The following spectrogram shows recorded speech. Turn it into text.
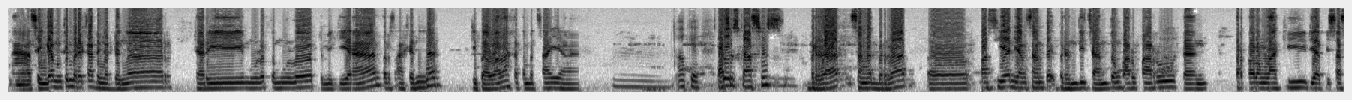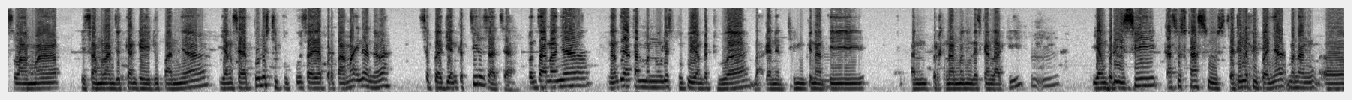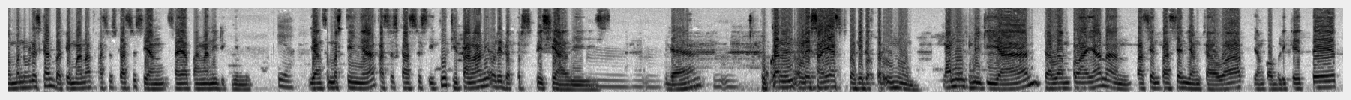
Nah, sehingga mungkin mereka dengar-dengar dari mulut ke mulut demikian, terus akhirnya dibawalah ke tempat saya. Hmm, Oke. Okay. Kasus-kasus berat, sangat berat, uh, pasien yang sampai berhenti jantung paru-paru dan tertolong lagi, dia bisa selamat, bisa melanjutkan kehidupannya. Yang saya tulis di buku saya pertama ini adalah sebagian kecil saja. Rencananya nanti akan menulis buku yang kedua, Mbak Kennedy mungkin nanti akan berkenan menuliskan lagi. Mm -hmm yang berisi kasus-kasus. Jadi lebih banyak menang, e, menuliskan bagaimana kasus-kasus yang saya tangani di klinik. Iya. Yang semestinya kasus-kasus itu ditangani oleh dokter spesialis, mm -hmm. ya, mm -hmm. bukan oleh saya sebagai dokter umum. Namun demikian, dalam pelayanan pasien-pasien yang gawat, yang complicated,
